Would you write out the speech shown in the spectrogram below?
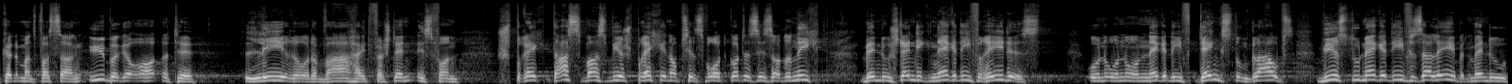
könnte man fast sagen, übergeordnete Lehre oder Wahrheit, Verständnis von Sprech, das, was wir sprechen, ob es jetzt Wort Gottes ist oder nicht. Wenn du ständig negativ redest, und, und, und negativ denkst und glaubst, wirst du Negatives erleben. Wenn du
